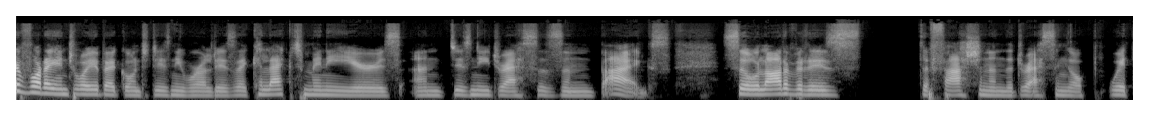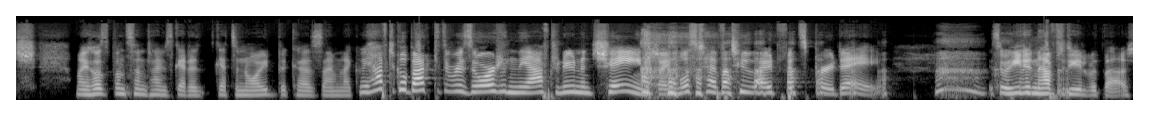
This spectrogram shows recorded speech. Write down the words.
of what I enjoy about going to Disney World is I collect mini ears and Disney dresses and bags. So a lot of it is the fashion and the dressing up, which my husband sometimes get a, gets annoyed because I'm like, we have to go back to the resort in the afternoon and change. I must have two outfits per day. So he didn't have to deal with that.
